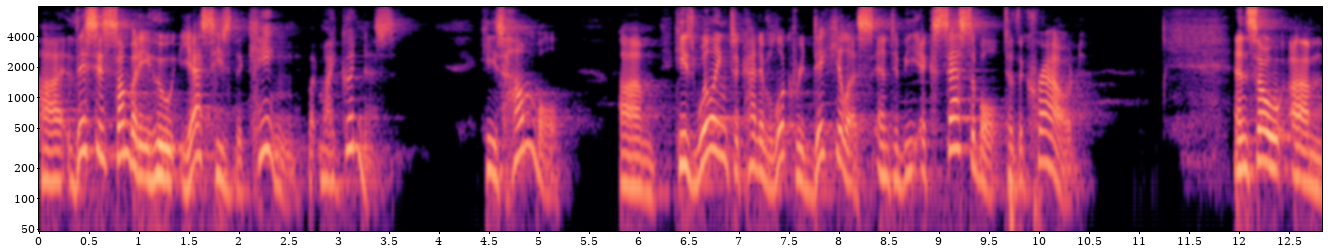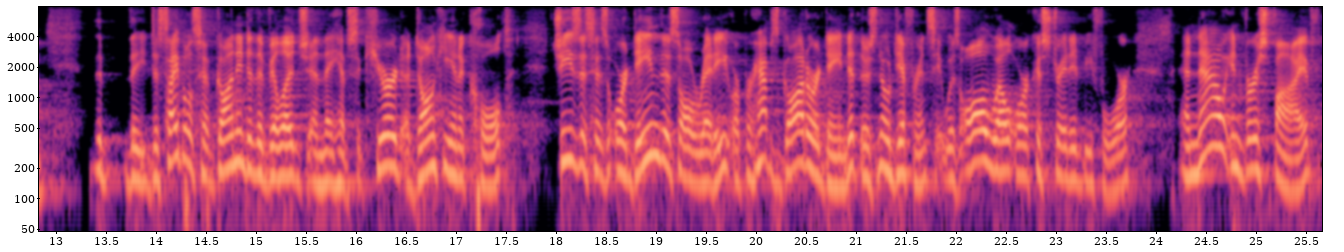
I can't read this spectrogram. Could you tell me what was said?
Uh, this is somebody who, yes, he's the king, but my goodness, he's humble um, he's willing to kind of look ridiculous and to be accessible to the crowd. And so um, the, the disciples have gone into the village and they have secured a donkey and a colt. Jesus has ordained this already, or perhaps God ordained it. There's no difference. It was all well orchestrated before. And now in verse 5,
